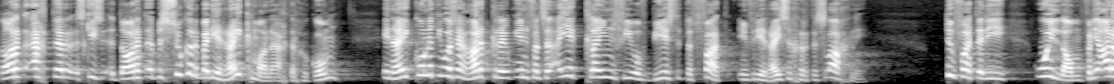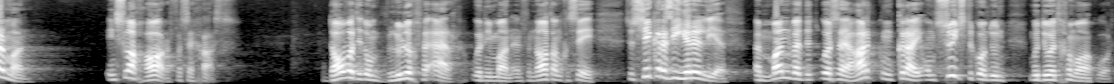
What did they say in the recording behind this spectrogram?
Daar het egter, ekskuus, daar het 'n besoeker by die ryk man egter gekom en hy kon dit nie oor sy hart kry om een van sy eie kleinvee of beeste te vat en vir die reisiger te slag nie. Toe vat hy die ooi lam van die arme man en slag haar vir sy gas. Dawid het hom bloedig vererg oor die man en vir Nathan gesê: "So seker as die Here leef, 'n man wat dit oor sy hart kon kry om suits te kon doen, moet doodgemaak word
